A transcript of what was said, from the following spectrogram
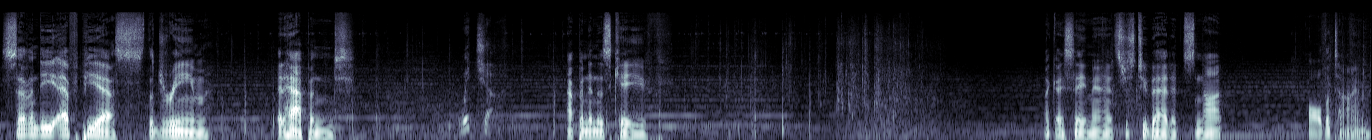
Seventy FPS. The dream. It happened. Witcher. Happened in this cave. Like I say, man, it's just too bad it's not all the time.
